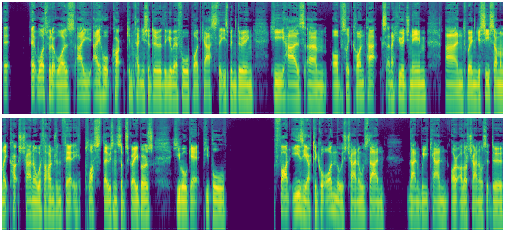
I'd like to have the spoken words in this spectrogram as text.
it it was what it was. I, I hope Curt continues to do the UFO podcast that he's been doing. He has um, obviously contacts and a huge name. And when you see someone like Curt's channel with 130 plus thousand subscribers, he will get people far easier to go on those channels than than we can or other channels that do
